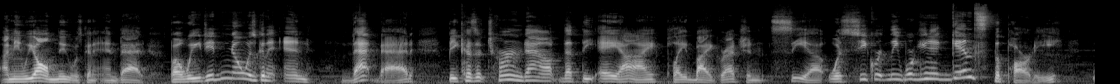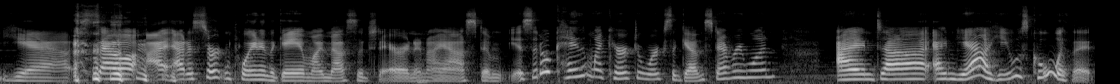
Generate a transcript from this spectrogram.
I mean, we all knew it was going to end bad, but we didn't know it was going to end that bad because it turned out that the AI played by Gretchen Sia was secretly working against the party. Yeah. So I, at a certain point in the game, I messaged Aaron and I asked him, "Is it okay that my character works against everyone?" And uh, and yeah, he was cool with it.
